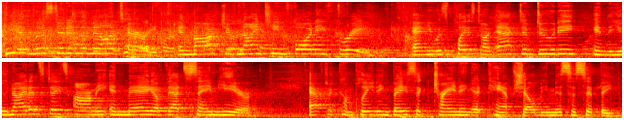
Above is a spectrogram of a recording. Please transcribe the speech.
He enlisted in the military in March of 1943, and he was placed on active duty in the United States Army in May of that same year, after completing basic training at Camp Shelby, Mississippi.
